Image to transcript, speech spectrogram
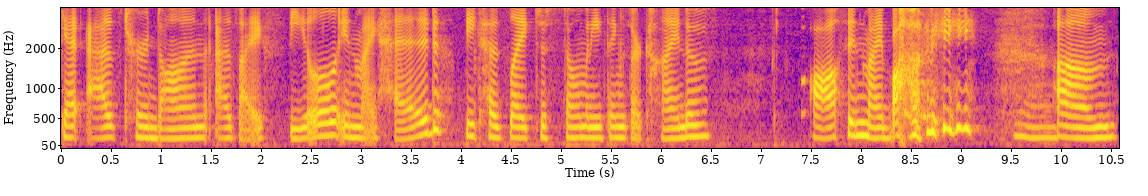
get as turned on as I feel in my head because like just so many things are kind of off in my body. Um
